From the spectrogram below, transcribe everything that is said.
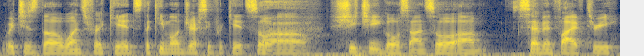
which is the ones for kids, the kimono dressing for kids. So wow. Shichigo-san, so um, 753.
